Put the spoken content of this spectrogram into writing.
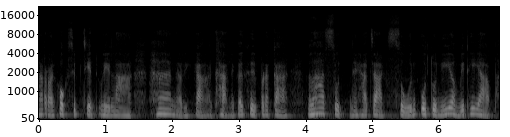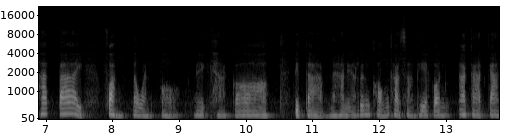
2567 เวลา 5 นาฬิกาค่ะนี่ก็คือประกาศล่าสุดนะคะจากศูนย์อุตุนิยมวิทยาภาคใต้ฝั่งตะวันออก นะคะก็ติดตามนะคะในเรื่องของข่าวสารพยากรณ์อากาศกัน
